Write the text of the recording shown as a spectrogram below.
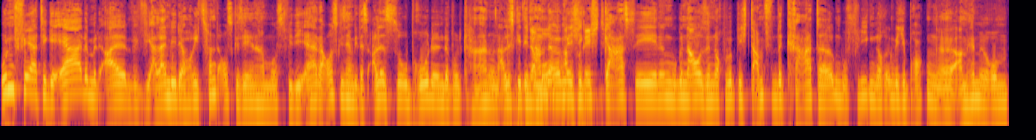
unfertige Erde mit all, wie allein wie der Horizont ausgesehen haben muss, wie die Erde ausgesehen, wie das alles so brodelnde Vulkane und alles geht ineinander, irgendwelche abbricht. Gasseen, irgendwo genau sind noch wirklich dampfende Krater, irgendwo fliegen noch irgendwelche Brocken äh, am Himmel rum.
